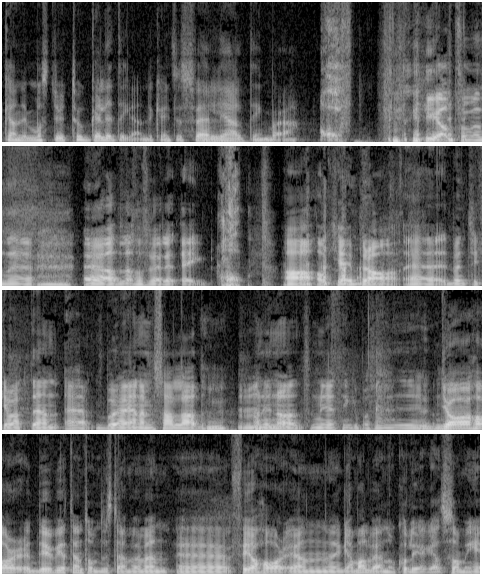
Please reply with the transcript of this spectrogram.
kan du, måste du tugga lite grann, du kan ju inte svälja allting bara. Helt som en eh, ödla som sväljer ett ägg. Ja, okej, bra. Eh, du behöver inte dricka vatten. Eh, börja gärna med sallad. Mm. Har ni något som ni tänker på som ni... Jag har, det vet jag inte om det stämmer, men eh, för jag har en gammal vän och kollega som är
